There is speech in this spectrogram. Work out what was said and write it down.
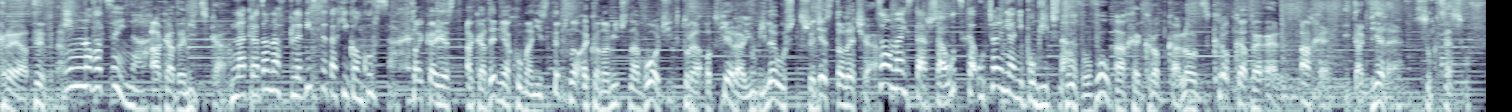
Kreatywna, Innowacyjna. akademicka. Nagradzana w plebiscytach i konkursach. Taka jest Akademia Humanistyczno-Ekonomiczna w Łodzi, która otwiera jubileusz 30-lecia. To najstarsza łódzka uczelnia niepubliczna. www.ache.lodz.pl Ache i tak wiele sukcesów.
